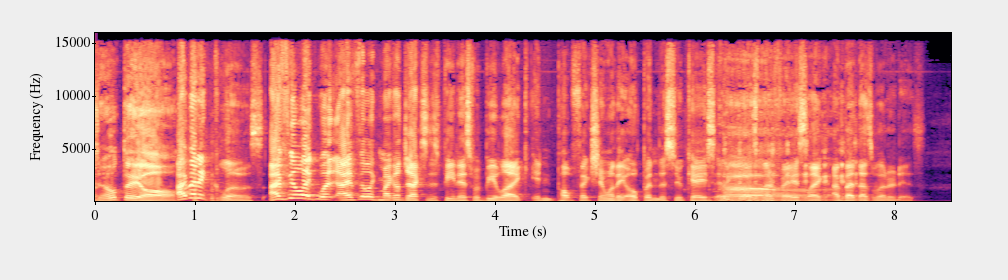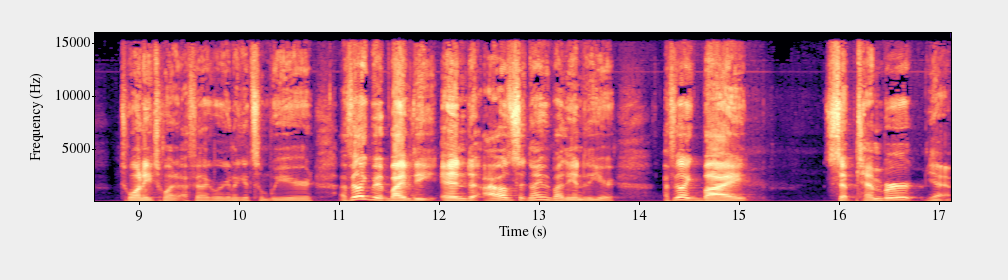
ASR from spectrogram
Don't they all? I bet it glows. I feel like what I feel like Michael Jackson's penis would be like in Pulp Fiction when they open the suitcase and it goes in their oh. face. Like I bet that's what it is. 2020. I feel like we're gonna get some weird. I feel like by- by the end, I was not even by the end of the year. I feel like by September, Yeah.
